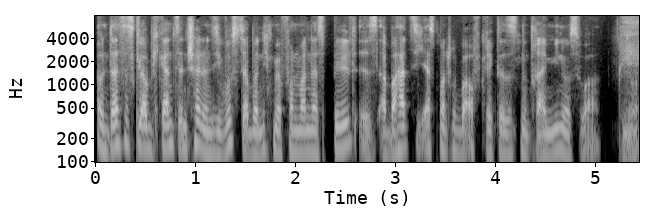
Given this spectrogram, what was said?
Und das ist, glaube ich, ganz entscheidend. Sie wusste aber nicht mehr, von wann das Bild ist, aber hat sich erstmal darüber aufgeregt, dass es eine 3 minus war. Nur.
